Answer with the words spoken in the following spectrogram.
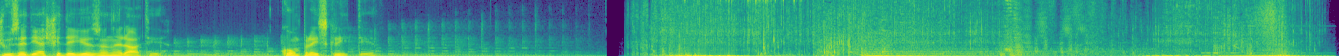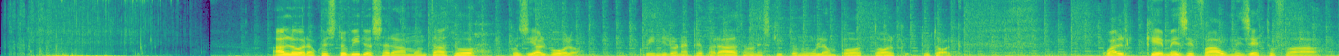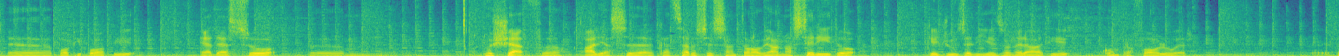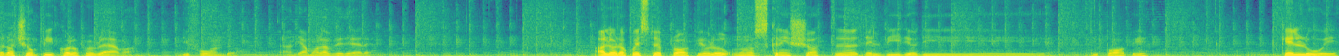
Giuse 10 degli esonerati. Compra iscritti? Allora, questo video sarà montato così al volo, quindi non è preparato, non è scritto nulla, è un po' talk to talk. Qualche mese fa, un mesetto fa, eh, Poppy Poppy e adesso ehm, lo chef, alias Cazzaro69, hanno asserito che Giuse degli esonerati compra follower. Eh, però c'è un piccolo problema di fondo, andiamolo a vedere. Allora, questo è proprio lo, uno screenshot del video di, di Poppy che lui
